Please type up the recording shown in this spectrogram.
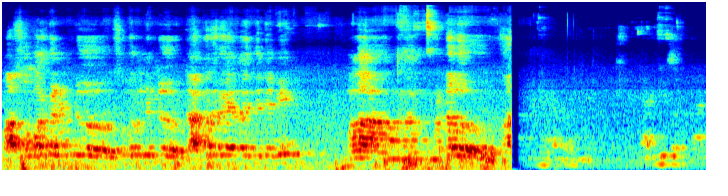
మా సూపరింటెండెంట్ సూపరింటెండెంట్ డాక్టర్ గారు అయితేనేమి మన మన మండలు చెప్తాను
